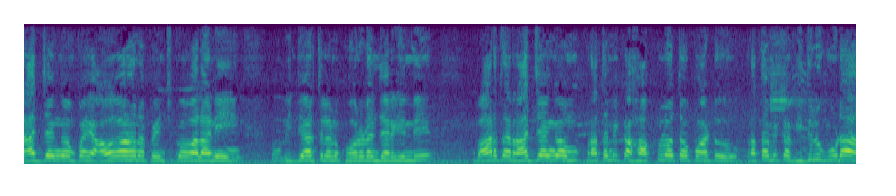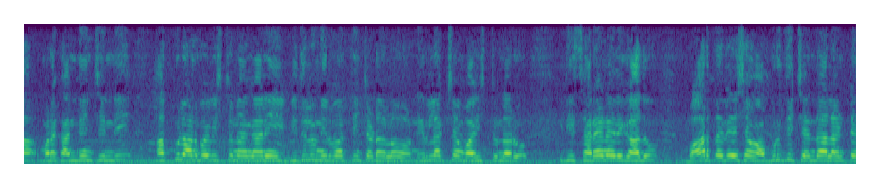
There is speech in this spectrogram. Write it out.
రాజ్యాంగంపై అవగాహన పెంచుకోవాలని విద్యార్థులను కోరడం జరిగింది. భారత రాజ్యాంగం ప్రాథమిక హక్కులతో పాటు ప్రాథమిక విధులు కూడా మనకు అందించింది. హక్కులు అనుభవిస్తున్నాం కానీ విధులు నిర్వర్తించడంలో నిర్లక్ష్యం వహిస్తున్నారు. ఇది సరైనది కాదు. భారతదేశం అభివృద్ధి చెందాలంటే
